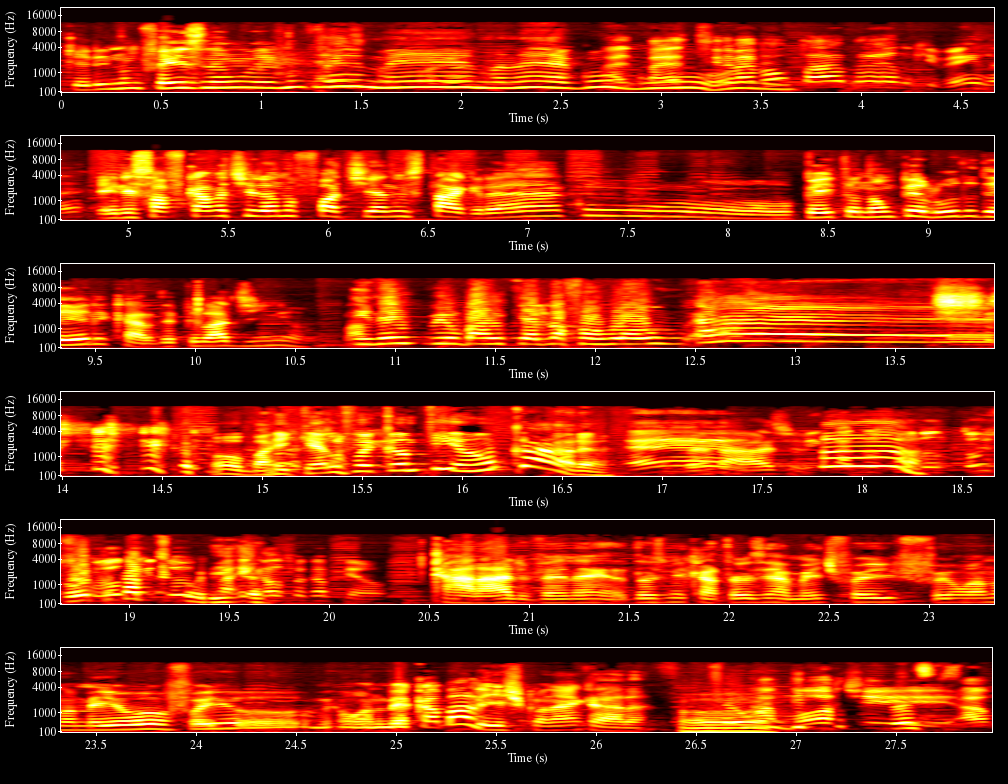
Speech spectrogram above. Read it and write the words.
que ele não fez nenhum. Ele não fez É mesmo, né? Mas Gugu. parece que ele vai voltar, né, ano que vem, né? Ele só ficava tirando fotinha no Instagram com o peito não peludo dele, cara, depiladinho. e nem o Barrichello na Fórmula 1. É... Ô, o Barrichello foi campeão, cara. É, Verdade. 2014 foi um ano tão escroto que o. Barrichello foi campeão. Caralho, velho, né? 2014 realmente foi, foi um ano meio. Foi o, um ano meio cabalístico, né, cara? Ô, A morte. a-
